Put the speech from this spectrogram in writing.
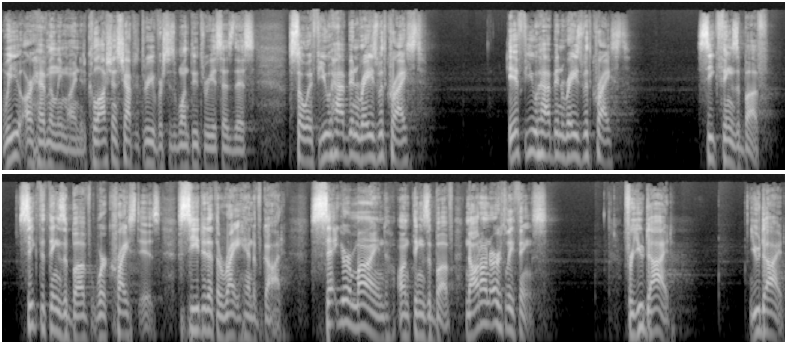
We are heavenly minded. Colossians chapter 3, verses 1 through 3, it says this So if you have been raised with Christ, if you have been raised with Christ, seek things above. Seek the things above where Christ is, seated at the right hand of God. Set your mind on things above, not on earthly things. For you died. You died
